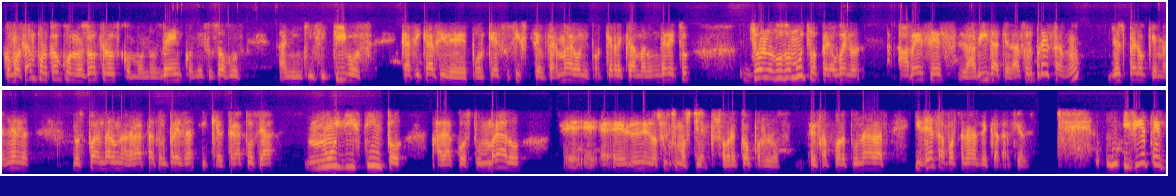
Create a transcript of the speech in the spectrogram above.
como se han portado con nosotros, como nos ven con esos ojos tan inquisitivos, casi casi de por qué sus hijos se enfermaron y por qué reclaman un derecho, yo lo dudo mucho, pero bueno, a veces la vida te da sorpresas, ¿no? Yo espero que mañana nos puedan dar una grata sorpresa y que el trato sea muy distinto al acostumbrado eh, eh, en los últimos tiempos, sobre todo por las desafortunadas y desafortunadas declaraciones. Y fíjate,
